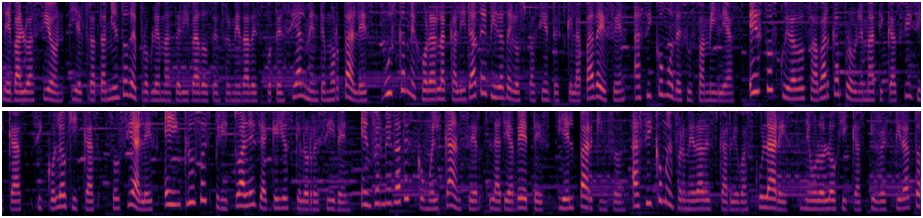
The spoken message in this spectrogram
la evaluación y el tratamiento de problemas derivados de enfermedades potencialmente mortales, buscan mejorar la calidad de vida de los pacientes que la padecen, así como de sus familias. Estos cuidados abarcan problemáticas físicas, psicológicas, sociales e incluso espirituales de aquellos que lo reciben. Enfermedades como el cáncer, la diabetes y el Parkinson, así como enfermedades cardiovasculares, neurológicas y respiratorias,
